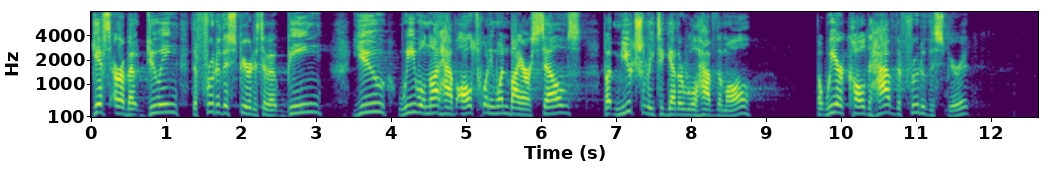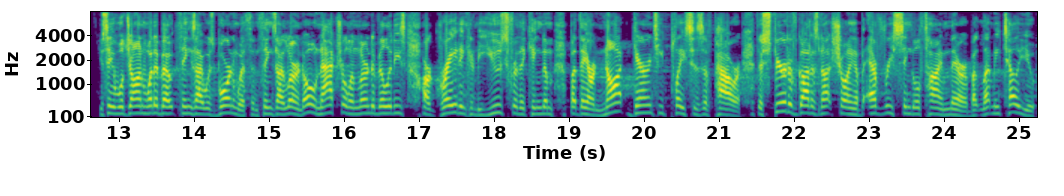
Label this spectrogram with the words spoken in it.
Gifts are about doing, the fruit of the Spirit is about being. You, we will not have all 21 by ourselves but mutually together we'll have them all. But we are called to have the fruit of the Spirit. You say, well, John, what about things I was born with and things I learned? Oh, natural and learned abilities are great and can be used for the kingdom, but they are not guaranteed places of power. The Spirit of God is not showing up every single time there. But let me tell you,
